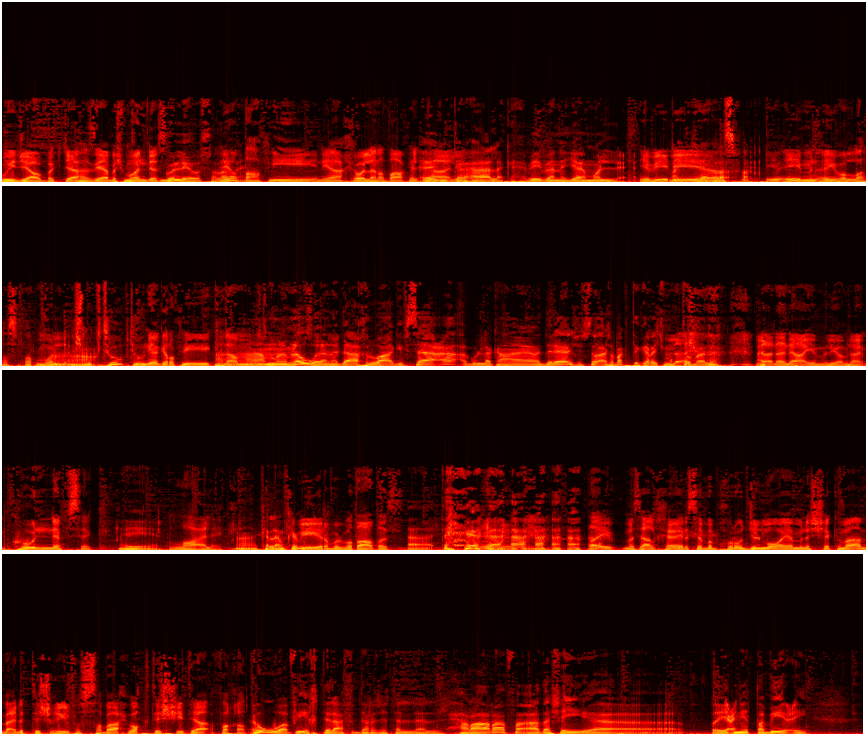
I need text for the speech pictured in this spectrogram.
ويجاوبك. جاهز يا باش مهندس؟ قل لي والصلاه اليوم طافين يا أخي ولا أنا طافي انت الحالي؟ لحالك يا حبيبي أنا جاي مولع. يبي أنت لي شايف الأصفر؟ إي من إي والله الأصفر مولع. إيش مكتوب؟ توني أقرأ فيه كلام آه مكتوب. من الأول أنا داخل واقف ساعة أقول لك ها ما أدري إيش أسوي؟ عشان تقرأ إيش مكتوب. عليه لا أنا نايم اليوم نايم. كون نفسك. اي الله عليك. آه كلام كبير. كبير أبو البطاطس. آه. طيب مساء الخير. سبب خروج الموية من الشكمان بعد التشغيل في الصباح وقت الشتاء فقط. هو في اختلاف درجة ال- الحرارة فهذا شيء آه، يعني طبيعي.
